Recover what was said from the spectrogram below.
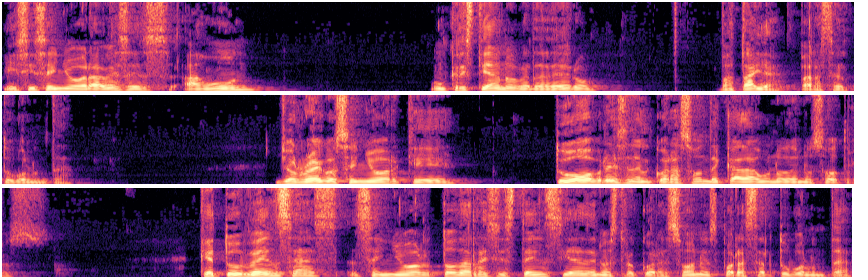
Y sí, Señor, a veces aún un cristiano verdadero batalla para hacer tu voluntad. Yo ruego, Señor, que tú obres en el corazón de cada uno de nosotros. Que tú venzas, Señor, toda resistencia de nuestros corazones por hacer tu voluntad.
